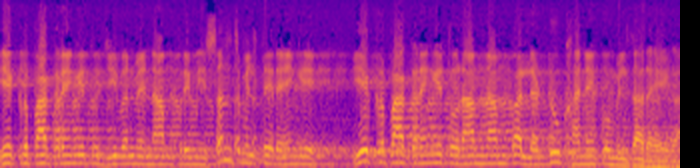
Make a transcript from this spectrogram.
ये कृपा करेंगे तो जीवन में नाम प्रेमी संत मिलते रहेंगे। ये कृपा करेंगे तो राम नाम का लड्डू खाने को मिलता रहेगा।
